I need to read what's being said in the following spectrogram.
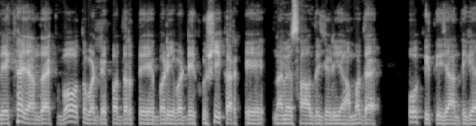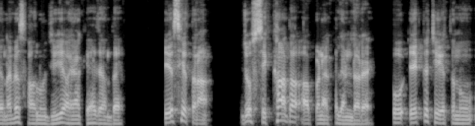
ਵੇਖਿਆ ਜਾਂਦਾ ਹੈ ਕਿ ਬਹੁਤ ਵੱਡੇ ਪੱਧਰ ਤੇ ਬੜੀ ਵੱਡੀ ਖੁਸ਼ੀ ਕਰਕੇ ਨਵੇਂ ਸਾਲ ਦੀ ਜਿਹੜੀ ਆਮਦ ਹੈ, ਉਹ ਕੀਤੀ ਜਾਂਦੀ ਹੈ, ਨਵੇਂ ਸਾਲ ਨੂੰ ਜੀ ਆਇਆਂ ਕਿਹਾ ਜਾਂਦਾ ਹੈ। ਇਸੇ ਤਰ੍ਹਾਂ ਜੋ ਸਿੱਖਾਂ ਦਾ ਆਪਣਾ ਕੈਲੰਡਰ ਹੈ, ਉਹ ਇੱਕ ਚੇਤ ਨੂੰ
